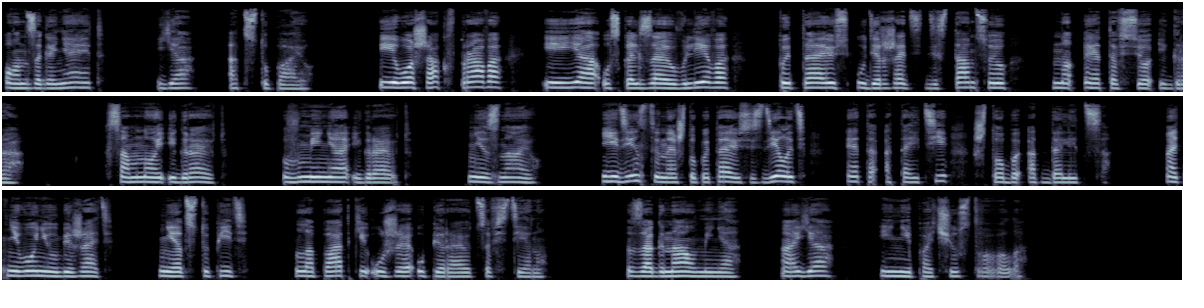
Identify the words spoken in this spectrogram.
Он загоняет, я отступаю. Его шаг вправо, и я ускользаю влево, пытаюсь удержать дистанцию, но это все игра. Со мной играют, в меня играют. Не знаю. Единственное, что пытаюсь сделать, это отойти, чтобы отдалиться. От него не убежать, не отступить. Лопатки уже упираются в стену. Загнал меня, а я и не почувствовала.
